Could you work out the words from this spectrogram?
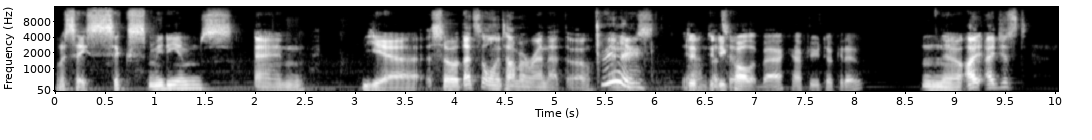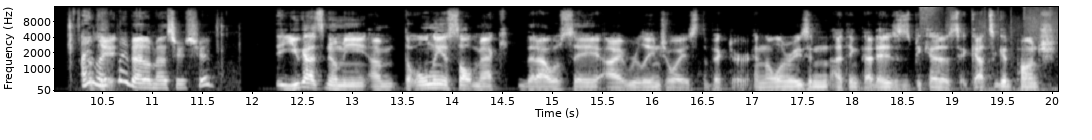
want to say six mediums, and yeah, so that's the only time I ran that though. Really? was- yeah, did did you that's it. call it back after you took it out? No, I, I just I Okay. like my Battlemasters. Should. you guys know me. Um, the only assault mech that I will say I really enjoy is the Victor, and the only reason I think that is is because it gets a good punch.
